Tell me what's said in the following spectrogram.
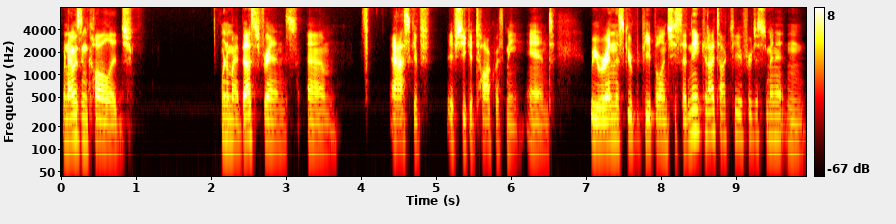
When I was in college, one of my best friends um, asked if, if she could talk with me. And we were in this group of people, and she said, Nate, could I talk to you for just a minute? And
